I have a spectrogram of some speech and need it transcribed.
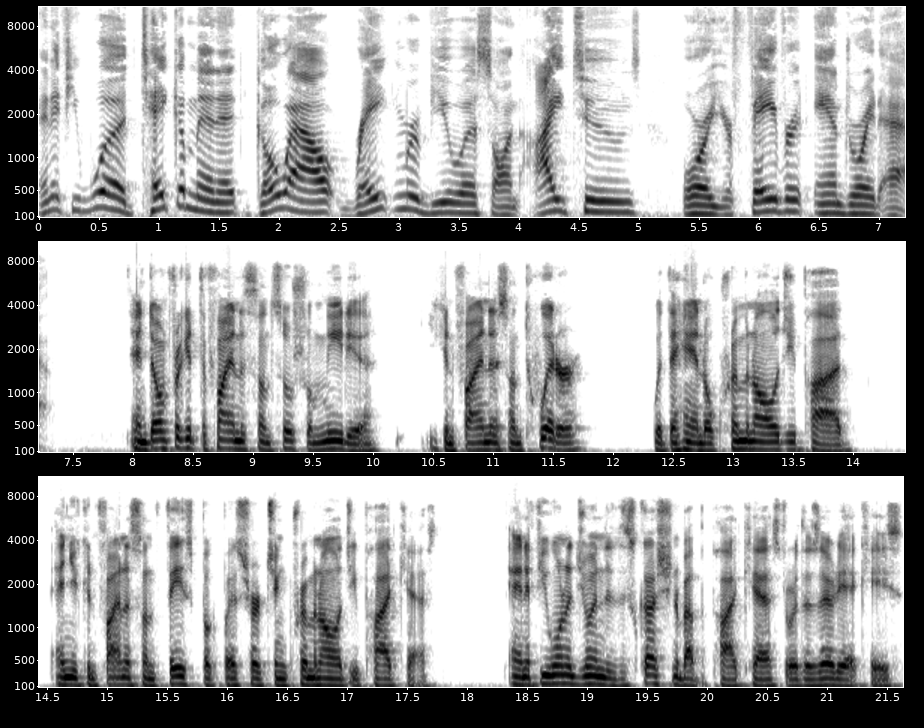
And if you would, take a minute, go out, rate and review us on iTunes or your favorite Android app. And don't forget to find us on social media. You can find us on Twitter with the handle Criminology Pod, and you can find us on Facebook by searching Criminology Podcast. And if you want to join the discussion about the podcast or the Zodiac case,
